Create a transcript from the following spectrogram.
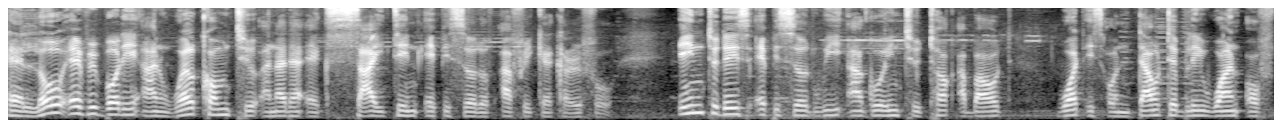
Hello, everybody, and welcome to another exciting episode of Africa Carrefour. In today's episode, we are going to talk about what is undoubtedly one of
